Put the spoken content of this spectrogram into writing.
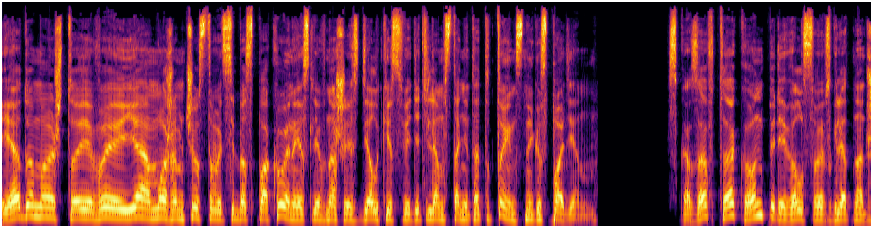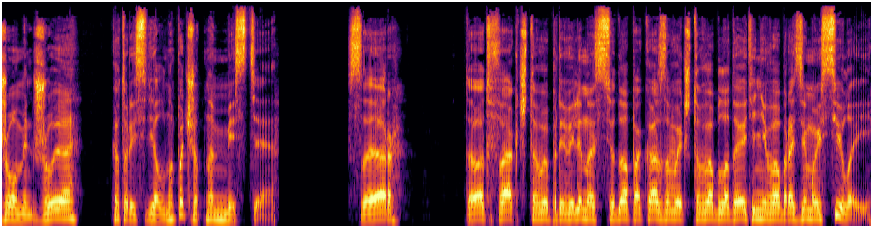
я думаю, что и вы, и я можем чувствовать себя спокойно, если в нашей сделке свидетелем станет этот таинственный господин». Сказав так, он перевёл свой взгляд на Джоу Минджуя, который сидел на почётном месте. «Сэр, тот факт, что вы привели нас сюда, показывает, что вы обладаете невообразимой силой.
